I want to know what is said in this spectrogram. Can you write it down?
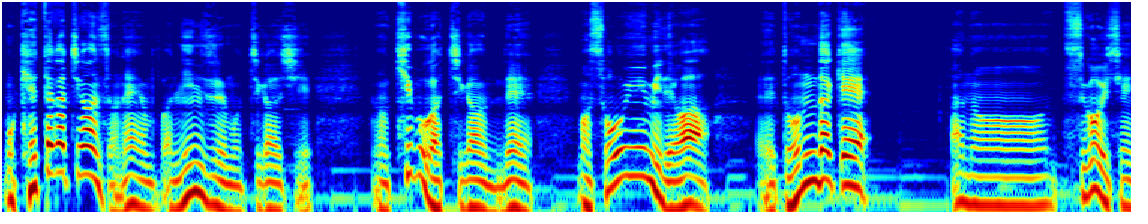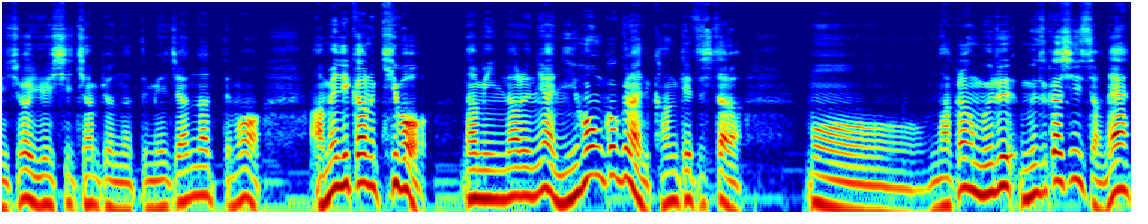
もう桁が違うんですよね。やっぱ人数も違うし規模が違うんで、まあ、そういう意味では、えどんだけあのー、すごい選手が USC チャンピオンになってメジャーになってもアメリカの規模並みになるには日本国内で完結したらもうなかなか難しいですよね。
